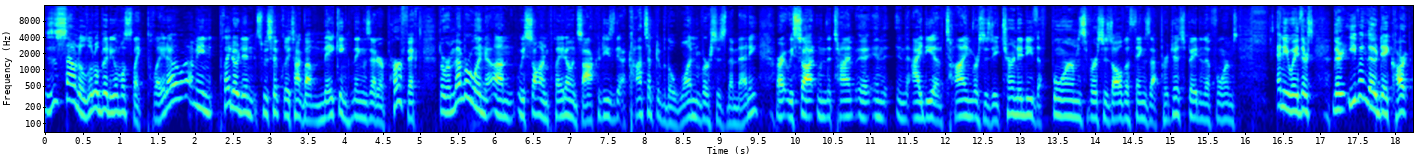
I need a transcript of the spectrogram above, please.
does this sound a little bit almost like Plato? I mean, Plato didn't specifically talk about making things that are perfect, but remember when um, we saw in Plato and Socrates the concept of the one versus the many? All right, we saw it when the time uh, in, in the idea of time versus eternity, the forms versus all the things that participate in the forms. Anyway, there's there even though Descartes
